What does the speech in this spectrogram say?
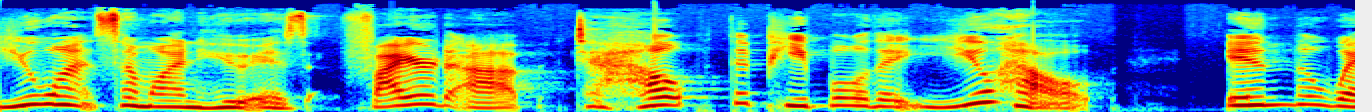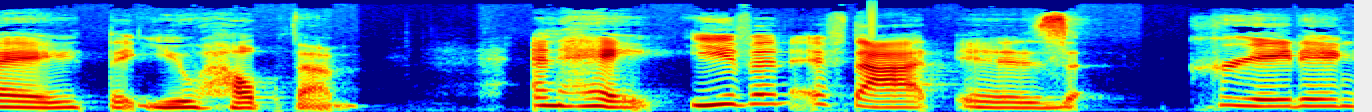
You want someone who is fired up to help the people that you help in the way that you help them. And hey, even if that is creating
